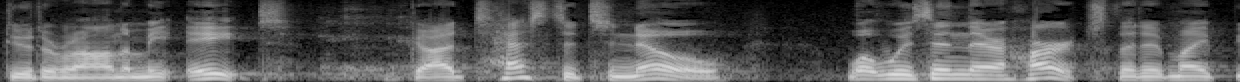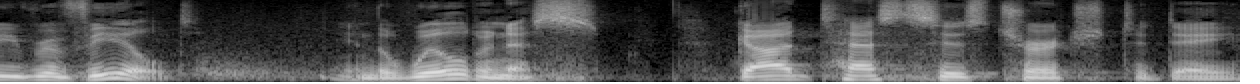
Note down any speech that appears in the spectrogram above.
Deuteronomy 8. God tested to know what was in their hearts that it might be revealed in the wilderness. God tests his church today.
